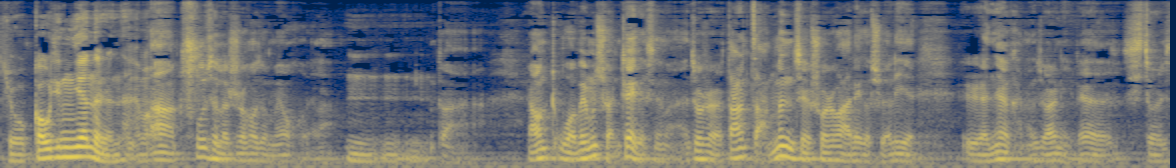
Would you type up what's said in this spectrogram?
就高精尖的人才嘛。啊，出去了之后就没有回来。嗯嗯嗯对，然后我为什么选这个新闻？就是当然咱们这说实话，这个学历，人家可能觉得你这就是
